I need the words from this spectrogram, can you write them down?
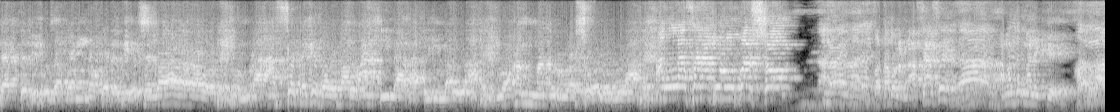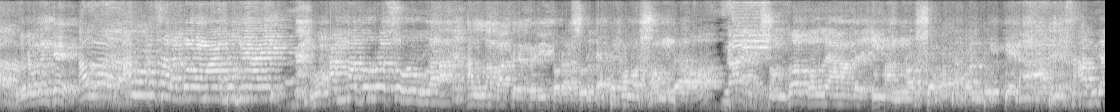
দেব দেবী পূজা বন্ধ করে দিয়েছে তোমরা আজকে থেকে বলবা লা ইলাহা ইল্লাল্লাহ মুহাম্মাদুর রাসূলুল্লাহ। আল্লাহ কথা বলেন আছে আছে? আমাদের মালিক কে জোরে বলেন কে? আল্লাহ। ছাড়া কোনো মাহবুব নাই। মুহাম্মাদুর রাসূলুল্লাহ। আল্লাহ পাকের ফেরি রাসূল এতে কোনো সন্দেহ সন্দেহ করলে আমাদের ঈমান নষ্ট কথা বল ঠিক কিনা সাহাবীরা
